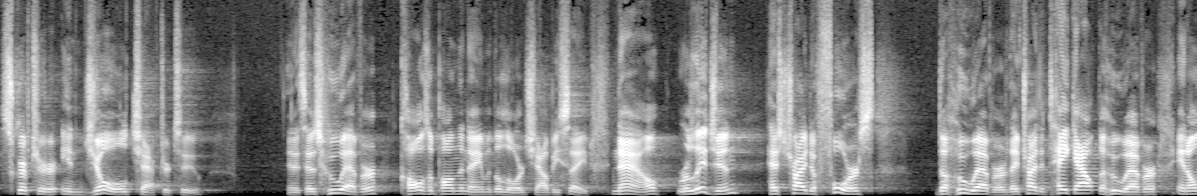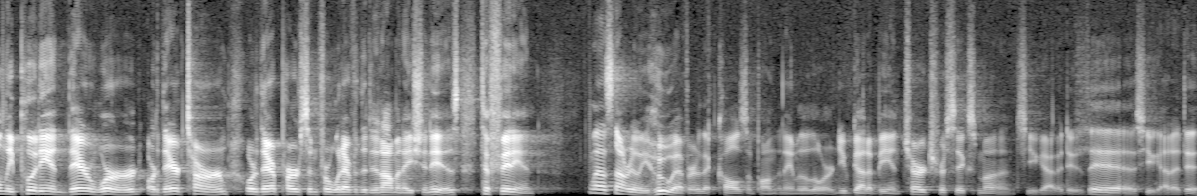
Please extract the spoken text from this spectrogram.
scripture in Joel chapter 2. And it says, Whoever calls upon the name of the Lord shall be saved. Now, religion has tried to force the whoever. They've tried to take out the whoever and only put in their word or their term or their person for whatever the denomination is to fit in. Well, it's not really whoever that calls upon the name of the Lord. You've got to be in church for six months. You got to do this. You got to do.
